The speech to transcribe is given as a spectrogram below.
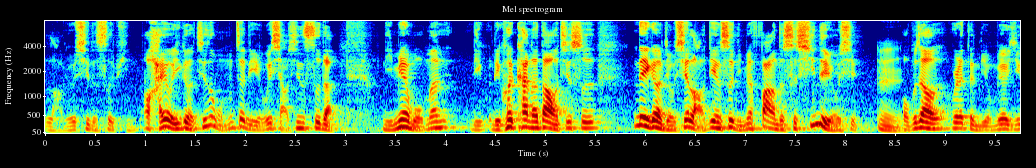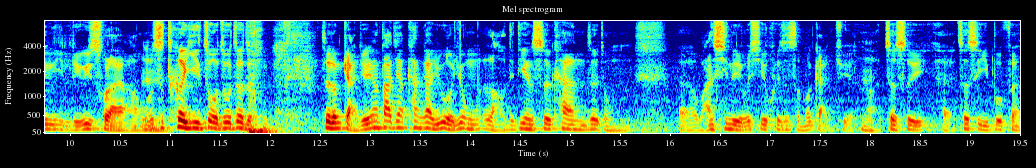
老游戏的视频。哦，还有一个，其实我们这里有个小心思的，里面我们你你会看得到，其实那个有些老电视里面放的是新的游戏。嗯，我不知道 Redden 有没有已经留意出来啊？我们是特意做出这种。这种感觉让大家看看，如果用老的电视看这种，呃，玩新的游戏会是什么感觉啊？这是呃，这是一部分。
